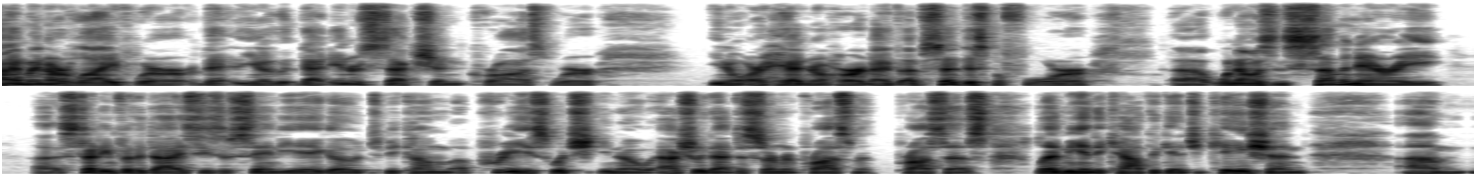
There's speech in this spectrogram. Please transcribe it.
time in our life where that, you know, that intersection crossed where, you know, our head and our heart. And I've, I've said this before, uh, when I was in seminary, uh, studying for the Diocese of San Diego to become a priest, which, you know, actually that discernment process, process led me into Catholic education um,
